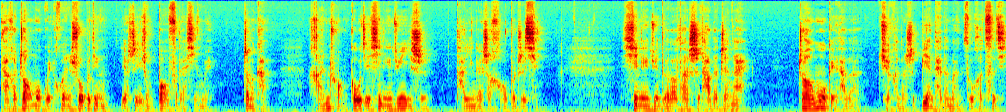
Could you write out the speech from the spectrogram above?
他和赵牧鬼混，说不定也是一种报复的行为。这么看，韩闯勾结信陵君一事，他应该是毫不知情。信陵君得到他是他的真爱，赵牧给他的却可能是变态的满足和刺激。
